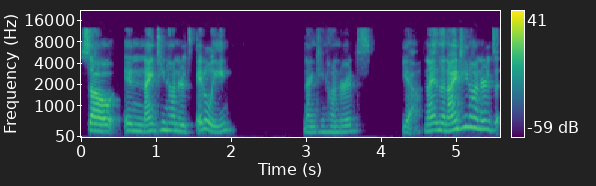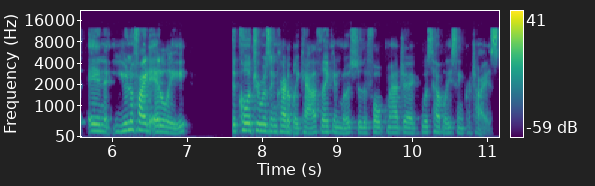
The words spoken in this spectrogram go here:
So in 1900s Italy, 1900s, yeah, in the 1900s in unified Italy, the culture was incredibly Catholic and most of the folk magic was heavily syncretized,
